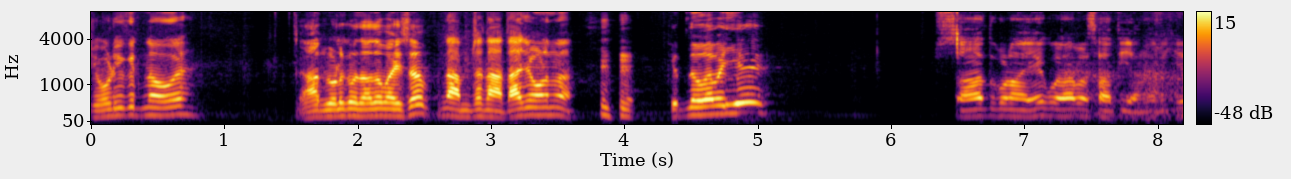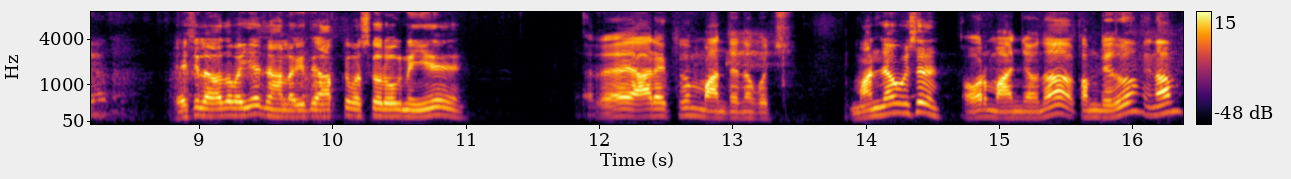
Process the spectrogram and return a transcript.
जोड़ियो कितना हुए आप जोड़ के बता दो भाई साहब। ना हमसे ना था जोड़ना। कितने हुआ भैया? सात गुणा एक बराबर सात ही आना भैया? ऐसे लगा दो भैया जहाँ लगी थी। आपके बस का रोग नहीं है। अरे यार एक तो तुम मानते ना कुछ। मान जाऊँ इसे? और मान जाओ ना कम दे दो इनाम।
